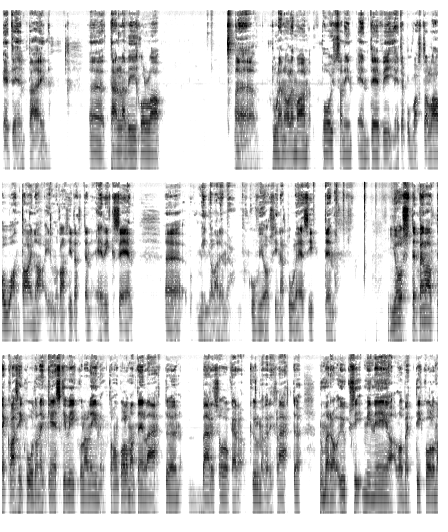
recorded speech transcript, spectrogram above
eteenpäin. Tällä viikolla tulen olemaan poissa, niin en tee vihjeitä kuin vasta lauantaina. Ilmoitan siitä sitten erikseen, minkälainen kuvio siinä tulee sitten. Jos te pelaatte 86 keskiviikkona, niin tuohon kolmanteen lähtöön, Barry Soker, lähtö, numero yksi Minea lopetti 3.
